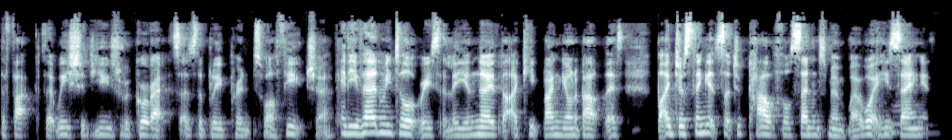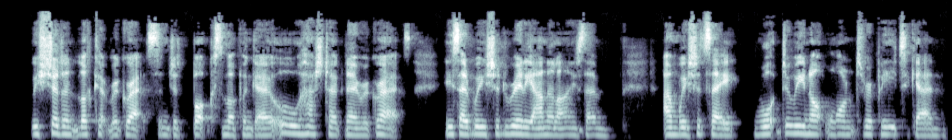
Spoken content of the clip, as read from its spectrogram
the fact that we should use regrets as the blueprint to our future. If you've heard me talk recently, you know that I keep banging on about this, but I just think it's such a powerful sentiment where what he's saying is mm. we shouldn't look at regrets and just box them up and go, oh, hashtag no regrets. He said we should really analyze them and we should say, what do we not want to repeat again?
